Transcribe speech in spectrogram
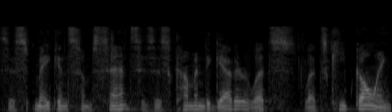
Is this making some sense? Is this coming together? Let's let's keep going.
